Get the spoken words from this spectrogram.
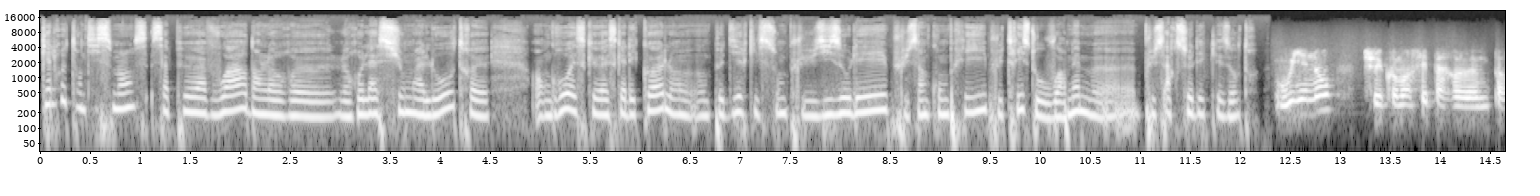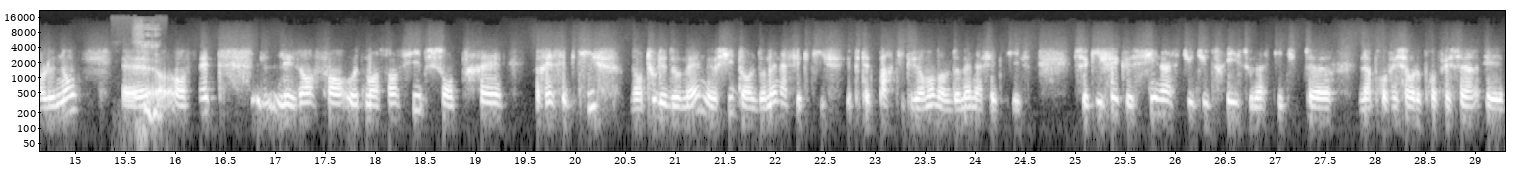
Quel retentissement ça peut avoir dans leur, euh, relation à l'autre? En gros, est-ce qu'à est l'école, on, peut dire qu'ils sont plus isolés, plus incompris, plus tristes, ou voire même plus harcelés que les autres? Oui et non. Je vais commencer par, par le non. en fait, les enfants hautement sensibles sont très réceptif dans tous les domaines, mais aussi dans le domaine affectif, et peut-être particulièrement dans le domaine affectif. Ce qui fait que si l'institutrice ou l'instituteur, la professeure ou le professeur est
